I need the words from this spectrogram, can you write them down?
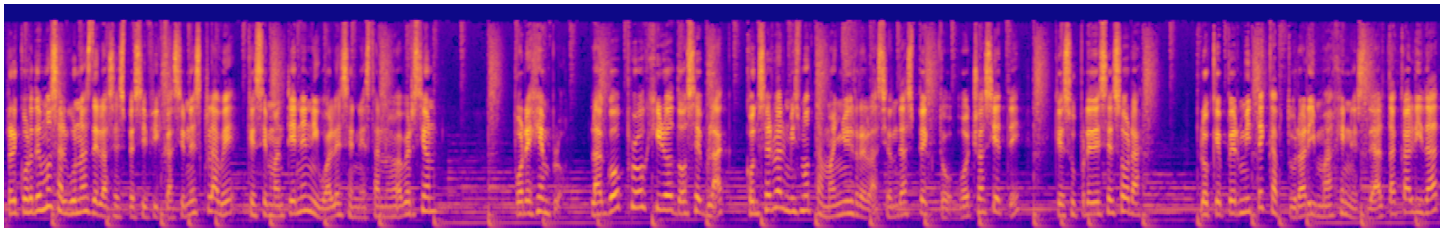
recordemos algunas de las especificaciones clave que se mantienen iguales en esta nueva versión. Por ejemplo, la GoPro Hero 12 Black conserva el mismo tamaño y relación de aspecto 8 a 7 que su predecesora, lo que permite capturar imágenes de alta calidad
